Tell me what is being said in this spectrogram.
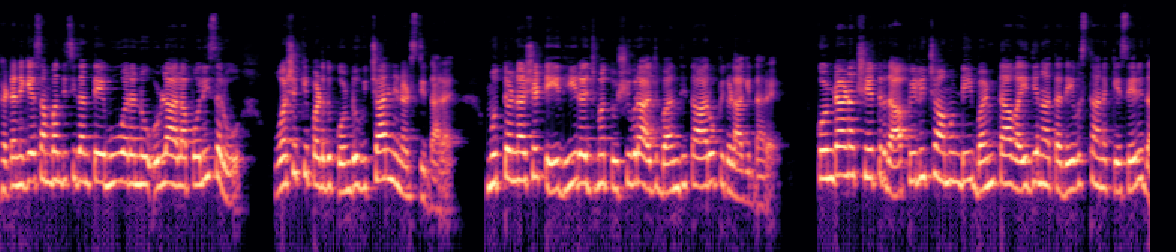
ಘಟನೆಗೆ ಸಂಬಂಧಿಸಿದಂತೆ ಮೂವರನ್ನು ಉಳ್ಳಾಲ ಪೊಲೀಸರು ವಶಕ್ಕೆ ಪಡೆದುಕೊಂಡು ವಿಚಾರಣೆ ನಡೆಸುತ್ತಿದ್ದಾರೆ. ಮುತ್ತಣ್ಣ ಶೆಟ್ಟಿ, ಧೀರಜ್ ಮತ್ತು ಶಿವರಾಜ್ ಬಂಧಿತ ಆರೋಪಿಗಳಾಗಿದ್ದಾರೆ. ಕೊಂಡಾಣ ಕ್ಷೇತ್ರದ ಪಿಲಿಚಾಮುಂಡಿ ಬಂಟ ವೈದ್ಯನಾಥ ದೇವಸ್ಥಾನಕ್ಕೆ ಸೇರಿದ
